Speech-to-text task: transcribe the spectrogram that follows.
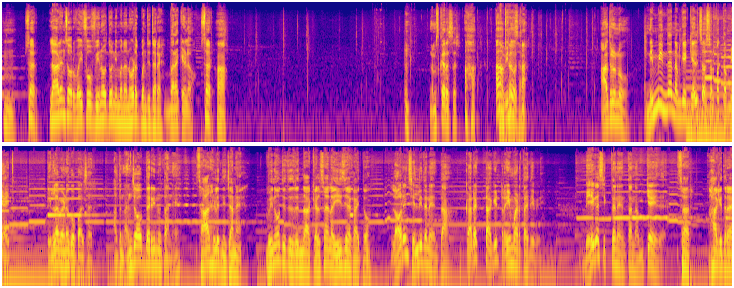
ಹ್ಮ್. ಸರ್ ಲಾರೆನ್ಸ್ ಅವ್ರ ವೈಫು ವಿನೋದ್ ನಿಮ್ಮನ್ನ ನೋಡಕ್ ಬಂದಿದ್ದಾರೆ. ಬರ ಕೇಳು. ಸರ್. ಹಾ. ನಮಸ್ಕಾರ ಸರ್. ವಿನೋದ್. ಆದ್ರೂ ನಿಮ್ಮಿಂದ ನಮಗೆ ಕೆಲಸ ಸ್ವಲ್ಪ ಕಮ್ಮಿ ಆಯ್ತು. ಇಲ್ಲ ವೇಣುಗೋಪಾಲ್ ಸರ್ ಅದು ನನ್ನ ಜವಾಬ್ದಾರಿನೂ ತಾನೇ. ಸಾರ್ ಹೇಳಿದ ನಿಜಾನೇ. ವಿನೋದ್ ಇದ್ದಿದ್ರಿಂದ ಕೆಲಸ ಎಲ್ಲ ಈಸಿಯಾಗಾಯ್ತು ಲಾರೆನ್ಸ್ ಎಲ್ಲಿದ್ದಾನೆ ಅಂತ ಕರೆಕ್ಟಾಗಿ ಟ್ರೈ ಮಾಡ್ತಾ ಇದ್ದೀವಿ. ಬೇಗ ಸಿಗ್ತಾನೆ ಅಂತ ನಂಬಿಕೆ ಇದೆ. ಸರ್ ಹಾಗಿದ್ರೆ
